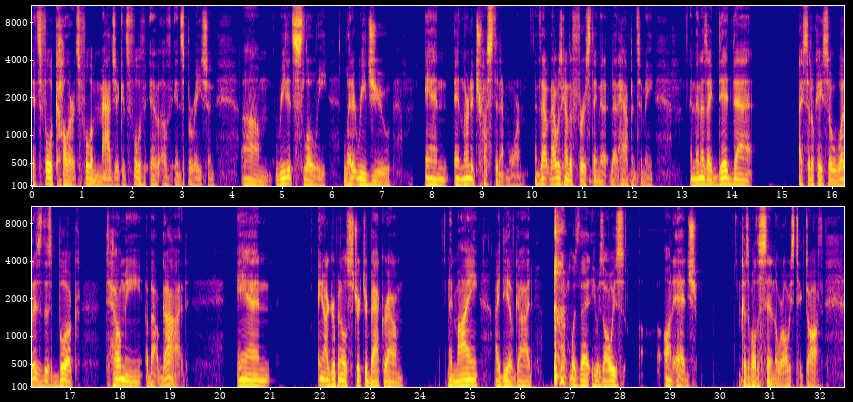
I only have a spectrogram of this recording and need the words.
it's full of color. It's full of magic. It's full of of inspiration. Um, read it slowly. Let it read you, and and learn to trust in it more. And that that was kind of the first thing that that happened to me. And then as I did that, I said, okay, so what does this book tell me about God? And you know, I grew up in a little stricter background, and my idea of God was that he was always on edge because of all the sin in the world, always ticked off.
